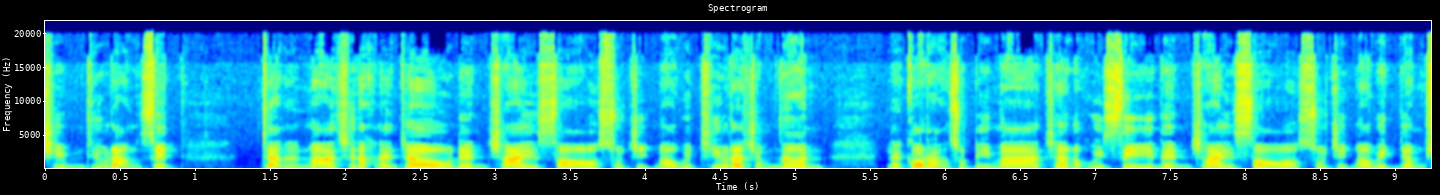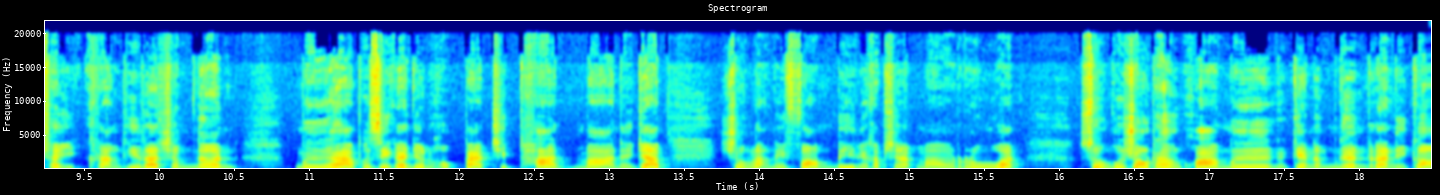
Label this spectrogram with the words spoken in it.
ชิมที่รังสิตจากนั้นมาชนะคะแนนเจ้าเด่นชัยสอสุจิมาวิทย์ที่ราชดำเนิน และก็หลังสุดนี้มาชนะนกวิสีเด่นชัยสอสุจิมาวิทย์ย้ำชัยอีกครั้งที่ราชดำเนิน เมื่อพฤศจิกายน 68 ที่ผ่านมานะครับช่วงหลังนี่ฟอร์มดีนะครับชนะมารวดส่วนคู่ชกทางขวามือกางเกงน้ำเงินรายนี้ก็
